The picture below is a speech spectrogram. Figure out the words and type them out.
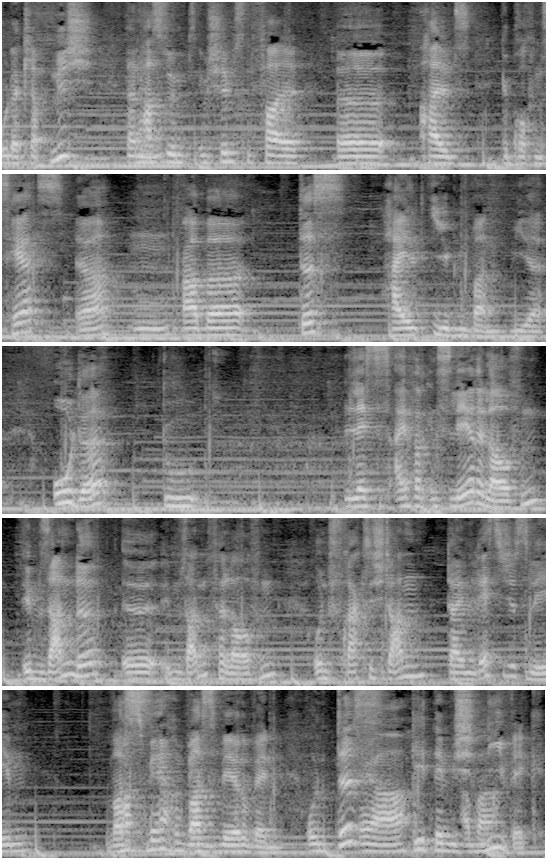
oder klappt nicht, dann hast du im, im schlimmsten Fall äh, halt gebrochenes Herz, ja. Aber das heilt irgendwann wieder. Oder du lässt es einfach ins Leere laufen, im Sande, äh, im Sand verlaufen und fragst dich dann dein restliches Leben, was, Was wäre, wenn? was wäre wenn. Und das Ja, geht nämlich nie weg.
